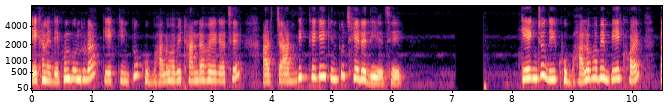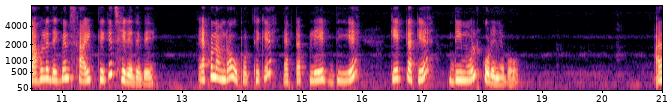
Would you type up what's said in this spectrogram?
এখানে দেখুন বন্ধুরা, কেক কিন্তু খুব ভালোভাবে ঠান্ডা হয়ে গেছে আর চারদিক থেকেই কিন্তু ছেড়ে দিয়েছে। কেক যদি খুব ভালোভাবে বেক হয়, তাহলে দেখবেন সাইড থেকে ছেড়ে দেবে। এখন আমরা ওপর থেকে একটা প্লেট দিয়ে কেকটাকে ডিমোল্ড করে নেব। আর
